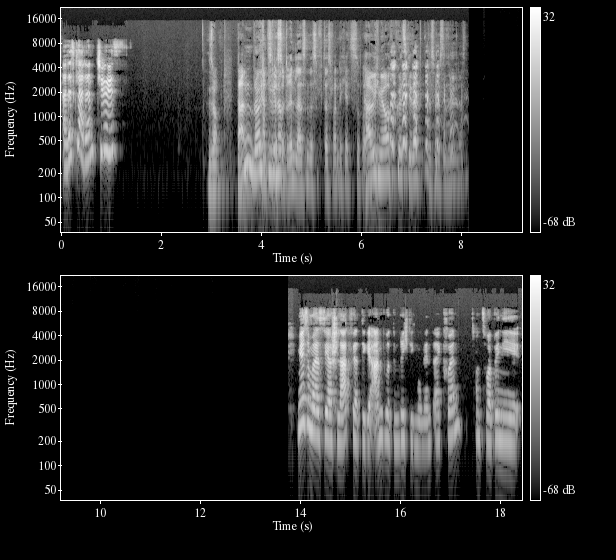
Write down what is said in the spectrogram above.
Alles klar, dann Tschüss. So, dann bräuchten Kannst du wir das noch, so drin lassen? Das, das fand ich jetzt super. Habe ich mir auch kurz gedacht, dass wir das so drin lassen. Mir ist einmal eine sehr schlagfertige Antwort im richtigen Moment eingefallen. Und zwar bin ich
